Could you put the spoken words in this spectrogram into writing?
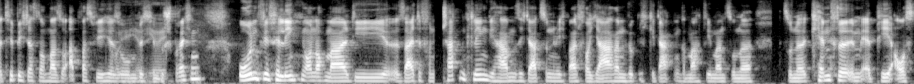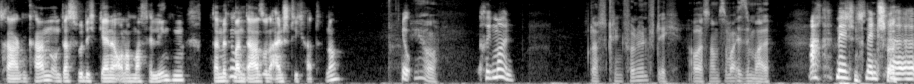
Da tippe ich das nochmal so ab, was wir hier so ein ui, bisschen ui. besprechen. Und wir verlinken auch nochmal die Seite von Schattenklingen. Die haben sich dazu nämlich mal vor Jahren wirklich Gedanken gemacht, wie man so eine, so eine Kämpfe im RP austragen kann. Und das würde ich gerne auch nochmal verlinken, damit Jo. man da so einen Einstieg hat. Ne? Ja, Kriegen wir hin. das klingt vernünftig. Ausnahmsweise mal. Ach, Mensch, Mensch, äh,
